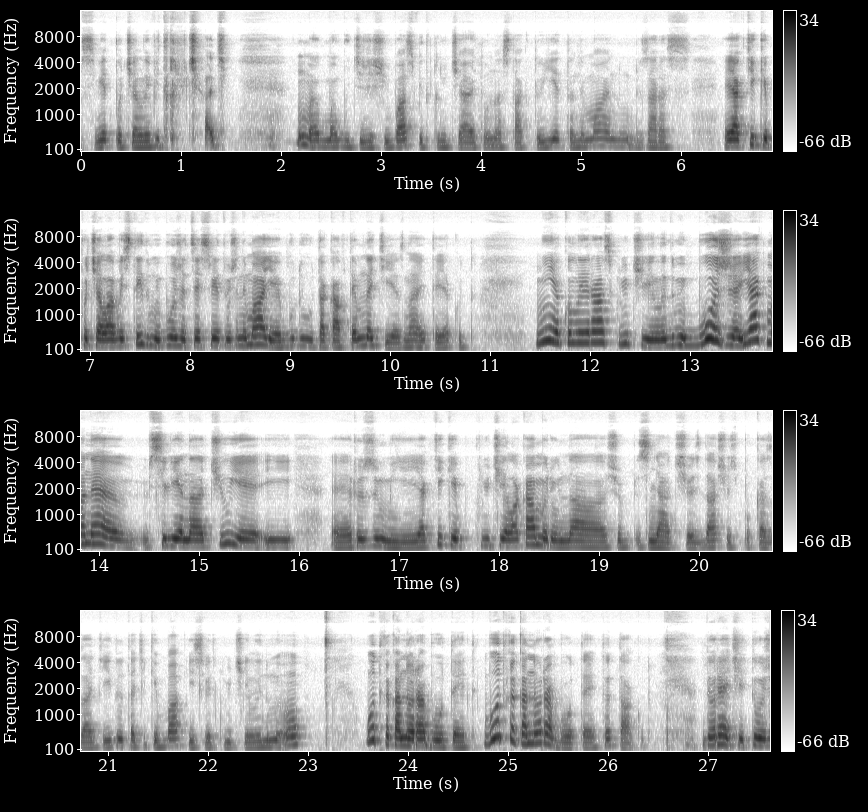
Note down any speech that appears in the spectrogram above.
Світ почали відключати. Ну, мабуть, ж і вас відключають. У нас так то є, то немає. Ну, зараз. Як тільки почала вести, думаю, боже, цей світ вже немає, я буду така в темноті, знаєте, як от. Ні, коли раз включили, думаю, боже, як мене Вселена чує і е, розуміє. Як тільки включила камеру, на, щоб зняти щось, да, щось показати, тут а тільки бах і світ включили. Думаю, о, от як воно працює, от як воно працює. То так от. До речі, теж,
